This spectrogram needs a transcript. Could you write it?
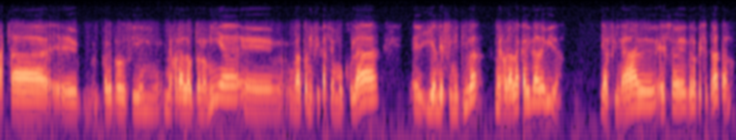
hasta eh, puede producir, mejorar la autonomía, eh, una tonificación muscular eh, y en definitiva mejorar la calidad de vida. Y al final eso es de lo que se trata, ¿no?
